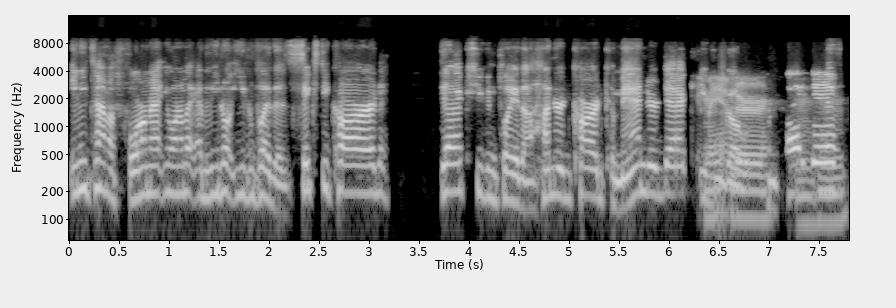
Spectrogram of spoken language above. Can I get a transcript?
any kind of format you want to make. I mean, you know, you can play the sixty card decks. You can play the hundred card commander deck. You can go competitive. mhm.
